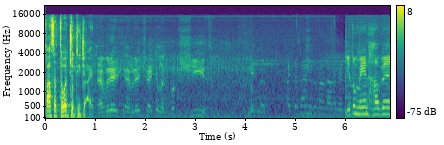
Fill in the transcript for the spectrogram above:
खासा तवज्जो दी जाए। ये तो मेन हब है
